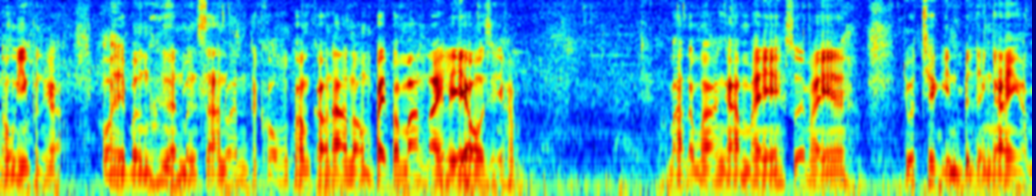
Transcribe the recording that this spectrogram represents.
น้องหญิงเพิ่นก็ขอให้เบิ่งเฮือนเบิ่งซ่านวันของความก้าวหน้าน้องไปประมาณไหนแล้วสิครับ บ้านออกมางามไหมสวยไหมจุดเช็คอินเป็นยังไงครับ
